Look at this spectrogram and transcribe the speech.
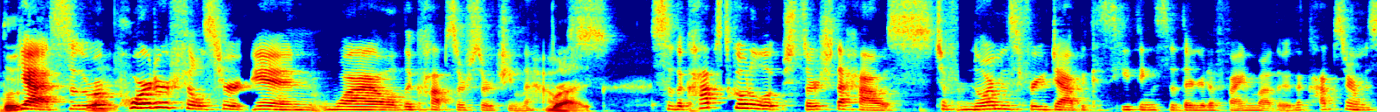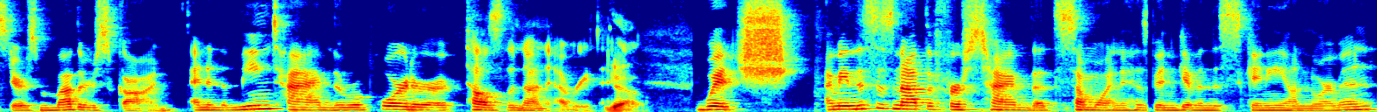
The- yeah, so the right. reporter fills her in while the cops are searching the house. Right. So the cops go to look search the house. To Norman's freaked out because he thinks that they're gonna find mother. The cops are on the stairs. Mother's gone, and in the meantime, the reporter tells the nun everything. Yeah. Which I mean, this is not the first time that someone has been given the skinny on Norman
